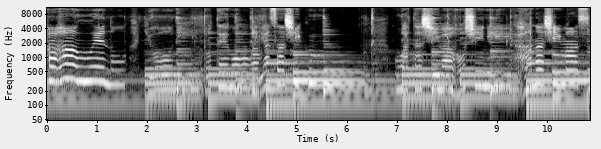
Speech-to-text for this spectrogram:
母上のよう星に話します。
